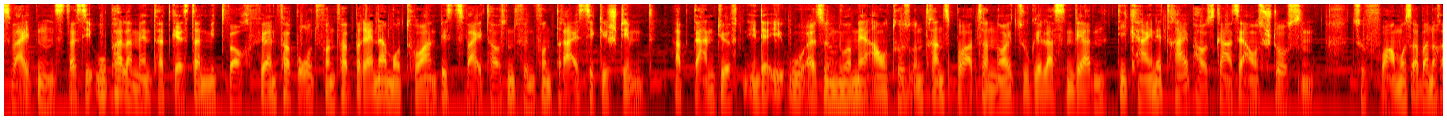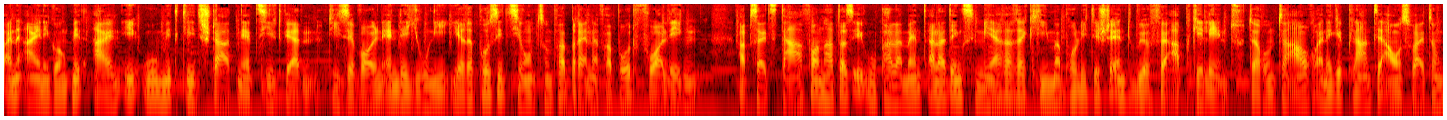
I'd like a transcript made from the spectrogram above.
Zweitens, das EU-Parlament hat gestern Mittwoch für ein Verbot von Verbrennermotoren bis 2035 gestimmt. Ab dann dürften in der EU also nur mehr Autos und Transporter neu zugelassen werden, die keine Treibhausgase ausstoßen. Zuvor muss aber noch eine Einigung mit allen EU-Mitgliedstaaten erzielt werden. Diese wollen Ende Juni ihre Position zum Verbrennerverbot vorlegen. Abseits davon hat das EU-Parlament allerdings mehrere klimapolitische Entwürfe abgelehnt, darunter auch eine geplante Ausweitung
